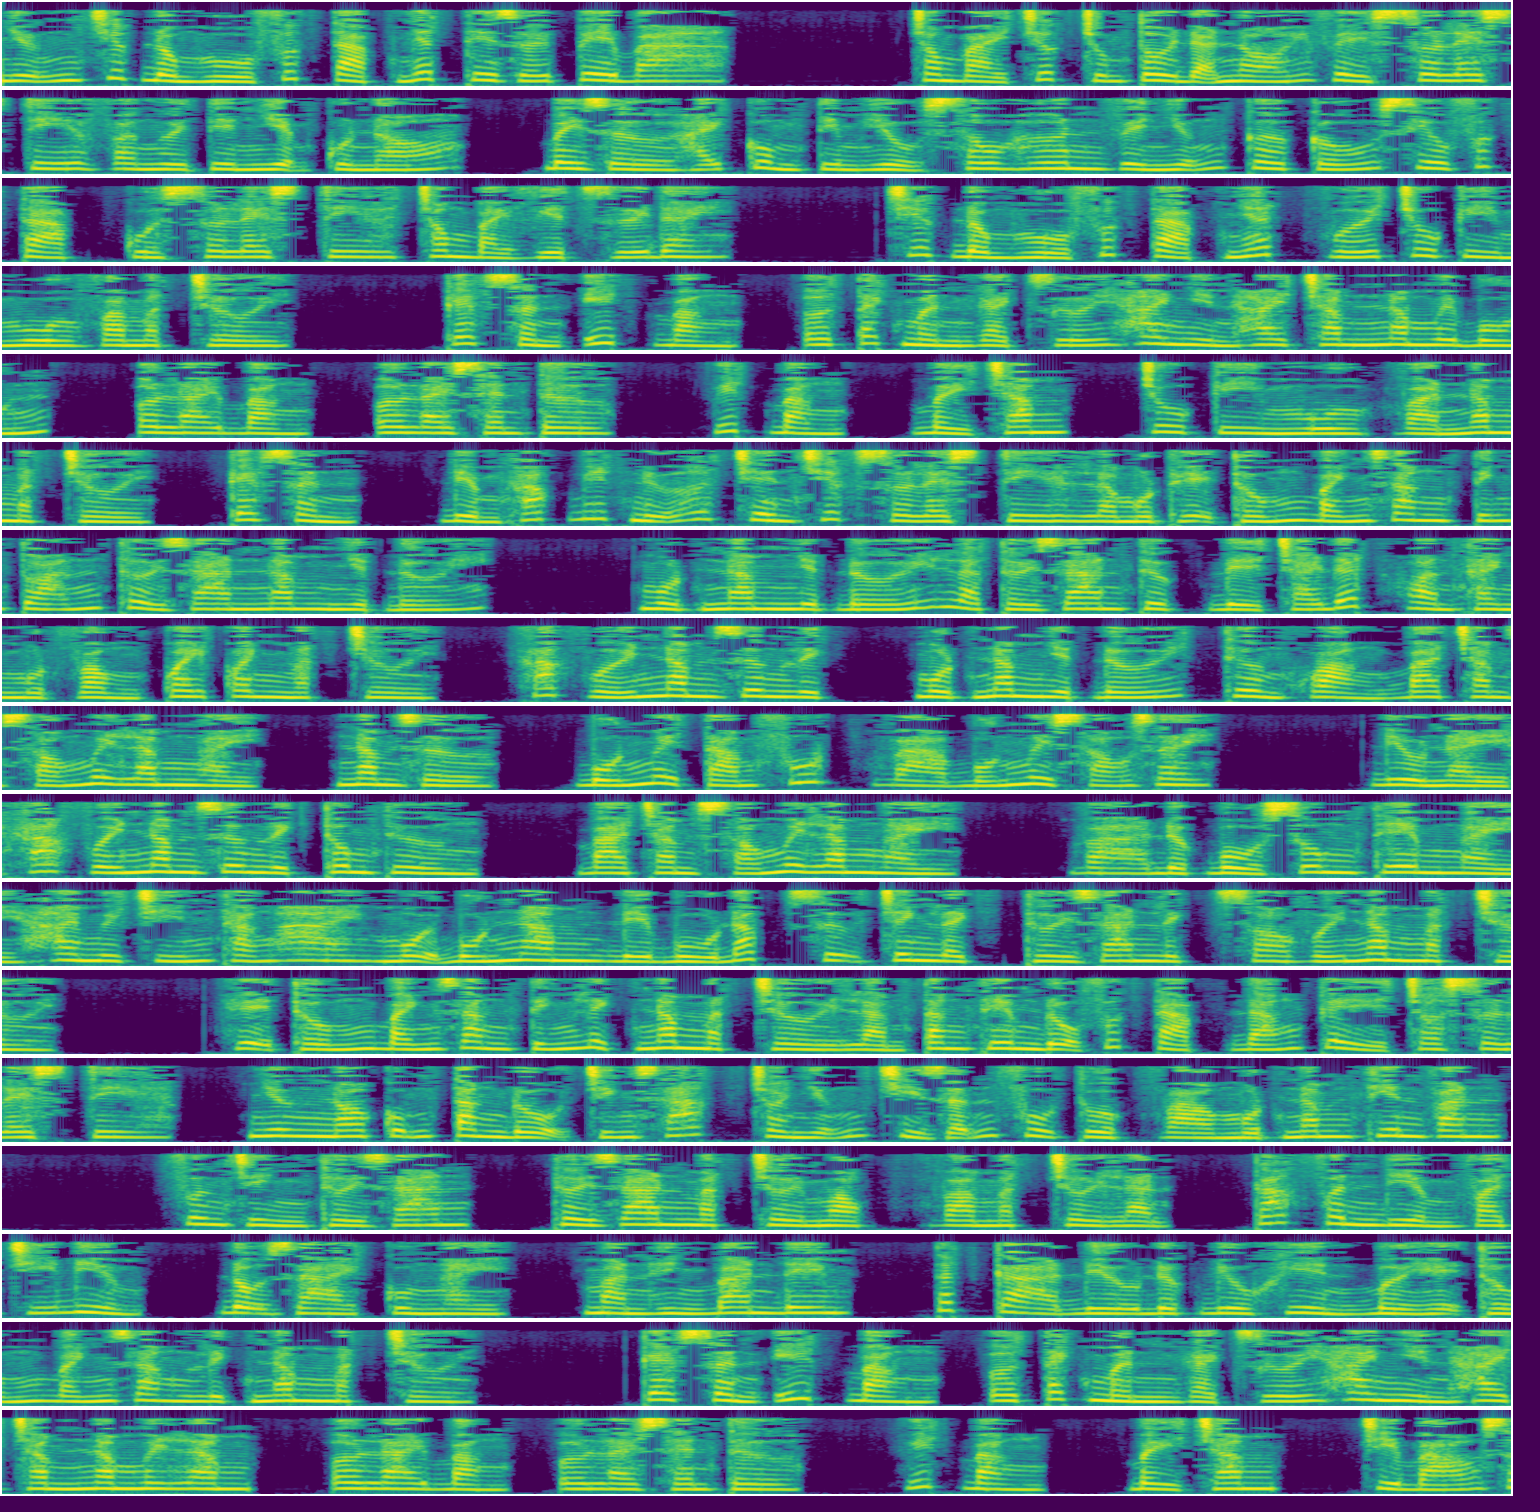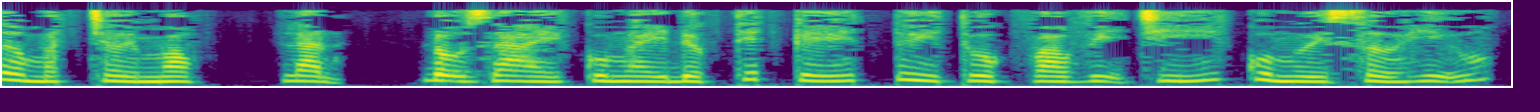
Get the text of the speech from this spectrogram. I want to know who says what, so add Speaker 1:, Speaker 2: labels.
Speaker 1: Những chiếc đồng hồ phức tạp nhất thế giới P3. Trong bài trước chúng tôi đã nói về Celestia và người tiền nhiệm của nó, bây giờ hãy cùng tìm hiểu sâu hơn về những cơ cấu siêu phức tạp của Celestia trong bài Việt dưới đây. Chiếc đồng hồ phức tạp nhất với chu kỳ mùa và mặt trời. Capson ít bằng, attachment gạch dưới 2254, align bằng, align center, viết bằng, 700, chu kỳ mùa và năm mặt trời, Capson, Điểm khác biết nữa trên chiếc Celestia là một hệ thống bánh răng tính toán thời gian năm nhiệt đới. Một năm nhiệt đới là thời gian thực để trái đất hoàn thành một vòng quay quanh mặt trời, khác với năm dương lịch, một năm nhiệt đới thường khoảng 365 ngày, 5 giờ, 48 phút và 46 giây. Điều này khác với năm dương lịch thông thường, 365 ngày, và được bổ sung thêm ngày 29 tháng 2 mỗi 4 năm để bù đắp sự chênh lệch thời gian lịch so với năm mặt trời. Hệ thống bánh răng tính lịch năm mặt trời làm tăng thêm độ phức tạp đáng kể cho Celestia, nhưng nó cũng tăng độ chính xác cho những chỉ dẫn phụ thuộc vào một năm thiên văn. Phương trình thời gian, thời gian mặt trời mọc và mặt trời lặn, các phân điểm và chí điểm, độ dài của ngày, màn hình ban đêm, tất cả đều được điều khiển bởi hệ thống bánh răng lịch năm mặt trời. Capson ít bằng, attachment gạch dưới 2255, align bằng, align center, ít bằng, 700, chỉ báo giờ mặt trời mọc, lặn, độ dài của ngày được thiết kế tùy thuộc vào vị trí của người sở hữu.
